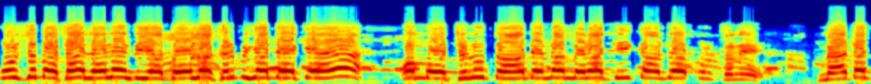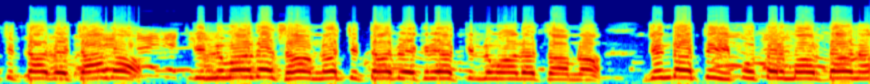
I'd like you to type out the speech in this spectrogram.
ਪੁਲਿਸ ਬਸਾ ਲੈ ਲੈਂਦੀ ਆ 2 ਲੱਖ ਰੁਪਇਆ ਦੇ ਕੇ ਆਇਆ। ਉਹ ਮੁੱਛ ਨੂੰ ਤਾ ਦਿੰਦਾ, ਮੇਰਾ ਕੀ ਕਰਦਾ ਪੁਲਿਸ ਨੇ? ਮੈਂ ਤਾਂ ਚਿੱਟਾ ਵੇਚਾਂਗਾ। ਕਿਲੋਆਂ ਦੇ ਹਿਸਾਬ ਨਾਲ ਚਿੱਟਾ ਵੇਚ ਰਿਹਾ, ਕਿਲੋਆਂ ਦੇ ਹਿਸਾਬ ਜਿੰਦਾ ਧੀ ਪੁੱਤਰ ਮਰਦਾ ਨਾ,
